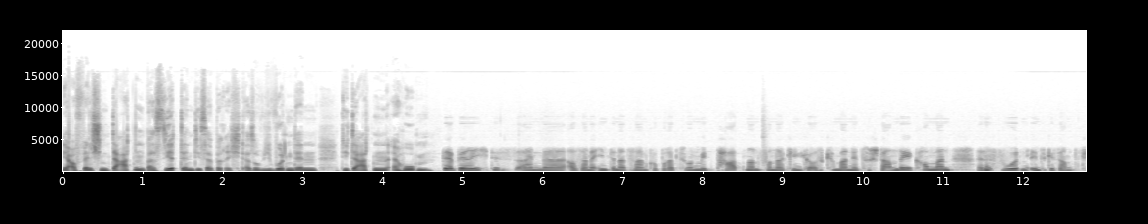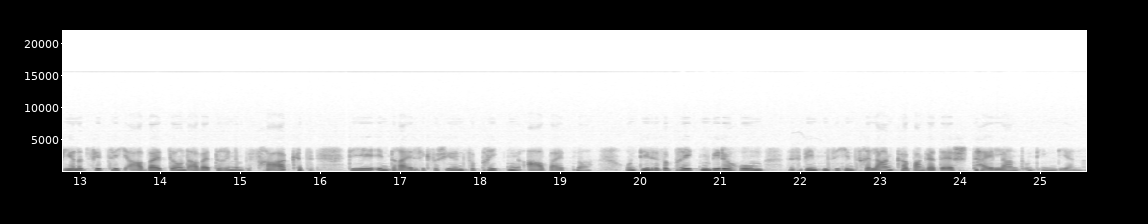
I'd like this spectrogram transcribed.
Ja, auf welchen Daten basiert denn dieser Bericht? Also wie wurden denn die Daten erhoben? Der Bericht ist eine, aus einer internationalen Kooperation mit Partnern von der Klinik Auskampagne zustande gekommen. Es wurden insgesamt 440 Arbeiter und Arbeiterinnen befragt, die in 30 verschiedenen Fabriken arbeiten. Und diese Fabriken wiederum finden sich in Sri Lanka, Bangladesch, Thailand und Indien.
